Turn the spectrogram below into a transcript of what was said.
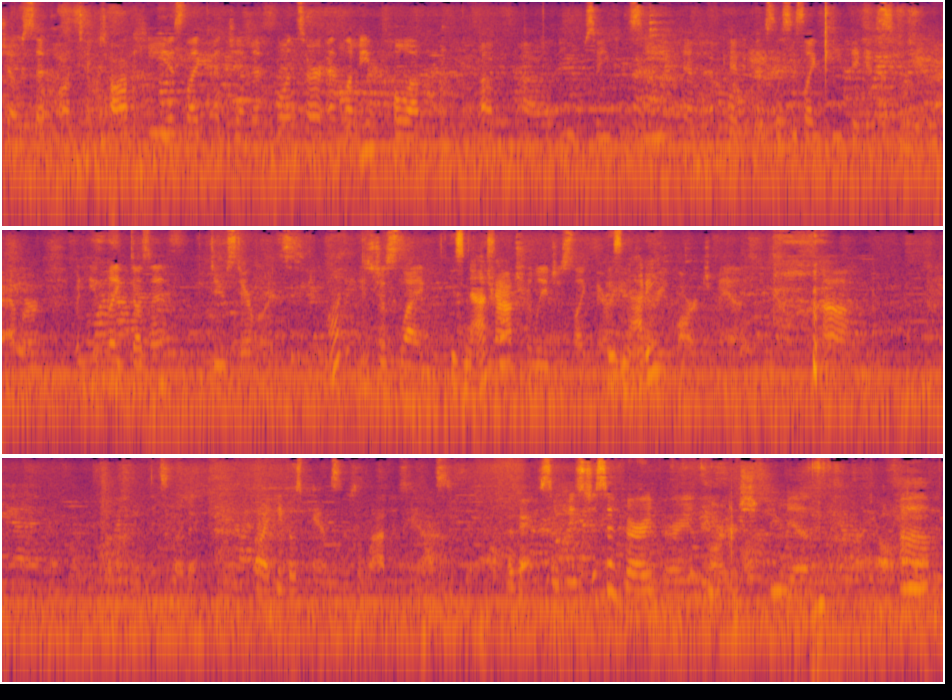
Joseph on TikTok. He is like a gym influencer, and let me pull up, up uh, you, so you can see him, okay? Because this is like the biggest dude ever, but he like doesn't do steroids. What? He's just like He's natural? naturally just like very, He's natty? very large man. Um, it's. Oh, I hate those pants. There's a lot of pants. Okay, so he's just a very, very large man. Um,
